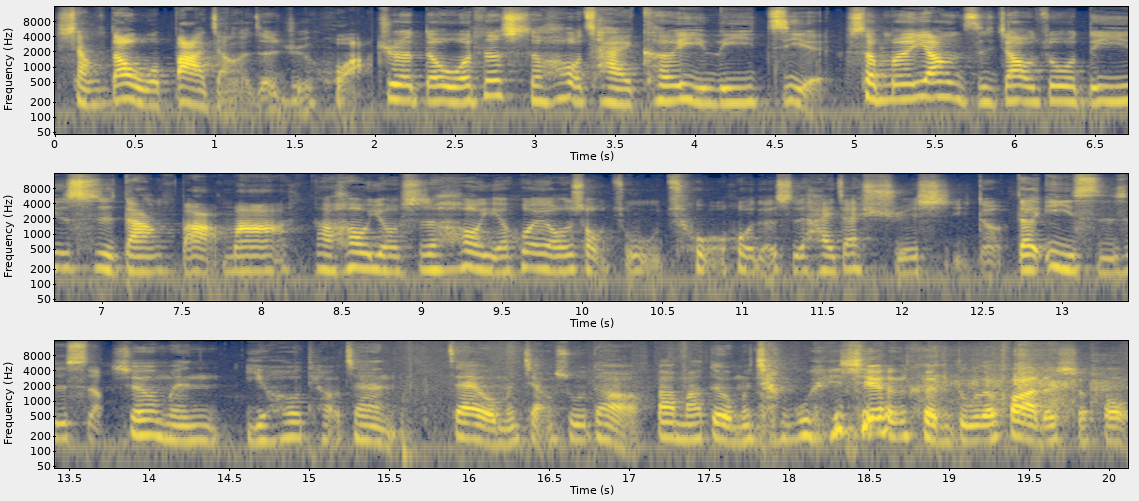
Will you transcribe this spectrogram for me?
想到我爸讲的这句话，觉得我那时候才可以理解什么样子叫做第一次当爸妈，然后有时候也会有手足无措，或者是还在学习的的意思是什么？所以，我们以后挑战，在我们讲述到爸妈对我们讲过一些很狠毒的话的时候，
